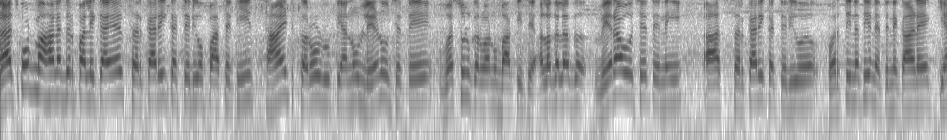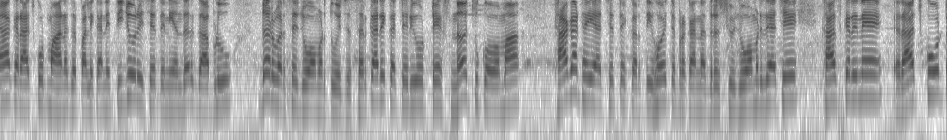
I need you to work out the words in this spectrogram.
રાજકોટ મહાનગરપાલિકાએ સરકારી કચેરીઓ પાસેથી સાઠ કરોડ રૂપિયાનું લેણું છે તે વસૂલ કરવાનું બાકી છે. અલગ અલગ વેરાઓ છે તેની આ સરકારી કચેરીઓ ભરતી નથી અને તેને કારણે ક્યાંક રાજકોટ મહાનગરપાલિકાની તિજોરી છે તેની અંદર ગાબડું દર વર્ષે જોવા મળતું હોય છે. સરકારી કચેરીઓ ટેક્સ ન ચૂકવવામાં ઠાગા ઠૈયા છે તે કરતી હોય તે પ્રકારના દ્રશ્યો જોવા મળી રહ્યા છે. ખાસ કરીને રાજકોટ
